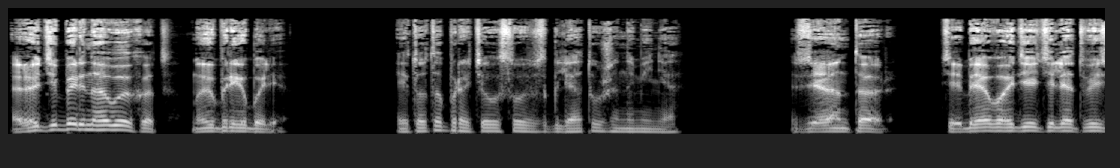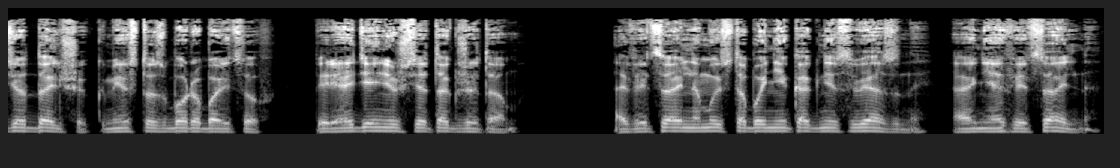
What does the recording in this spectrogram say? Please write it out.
А теперь на выход. Мы прибыли». И тот обратил свой взгляд уже на меня. «Зиантар, тебя водитель отвезет дальше, к месту сбора бойцов. Переоденешься также там. Официально мы с тобой никак не связаны, а неофициально.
